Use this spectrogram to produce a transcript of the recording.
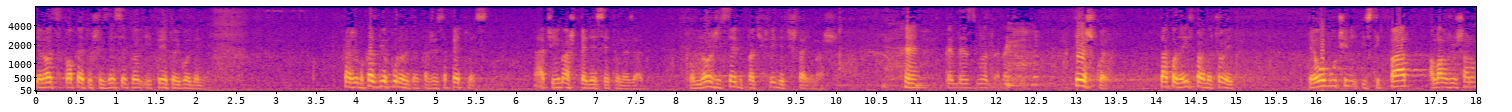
jer on se pokajati u 65. godini. Kažemo, kad bio punoljetan? Kaže, sa 15. Znači, imaš 50 unazad. Pomnoži sebi, pa ćeš vidjeti šta imaš. 50 godina. Teško je. Tako da ispravno čovjek te obučini, istikfar, Allah Žešanu,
